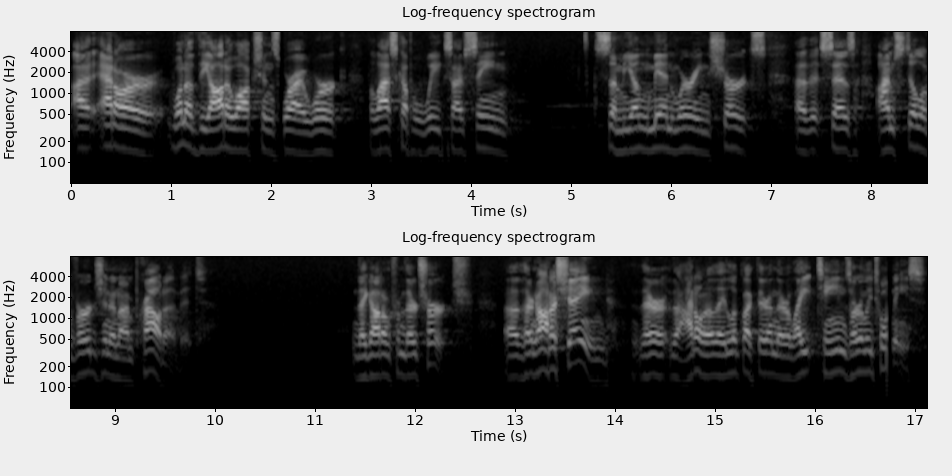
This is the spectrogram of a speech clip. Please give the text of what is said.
I, at our one of the auto auctions where I work, the last couple of weeks, I've seen some young men wearing shirts uh, that says, "I'm still a virgin and I'm proud of it." And they got them from their church. Uh, they're not ashamed. They're I don't know. They look like they're in their late teens, early twenties.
